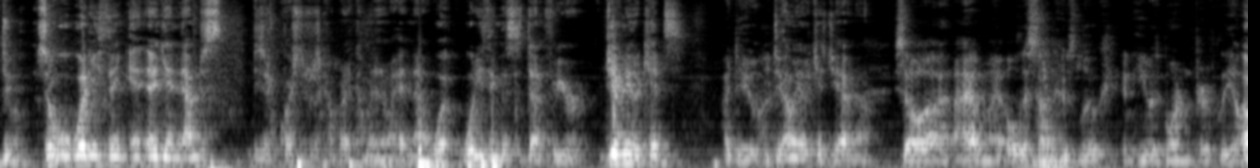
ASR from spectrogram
Do, so what do you think? And again, I'm just these are questions just coming coming into my head now. What What do you think this has done for your? Do you have any other kids? i do You do. How many other kids do you have now? So uh, I have my oldest son, who's Luke, and he was born perfectly healthy.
